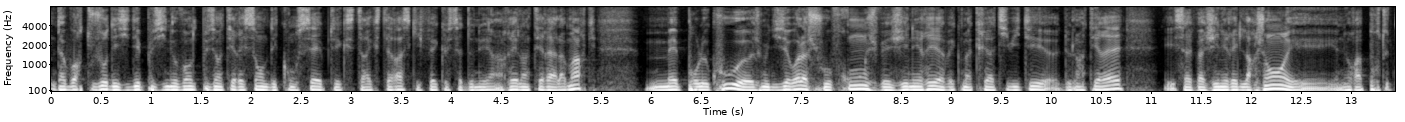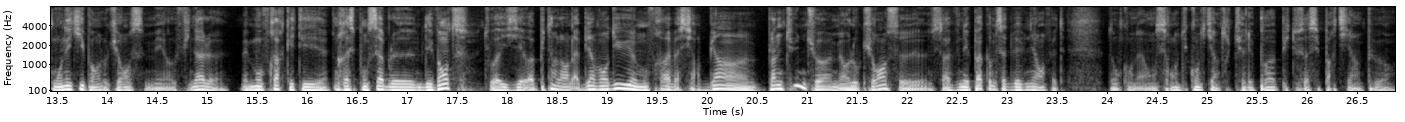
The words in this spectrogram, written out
d'avoir toujours des idées plus innovantes, plus intéressantes, des concepts, etc., etc. Ce qui fait que ça donnait un réel intérêt à la marque. Mais pour le coup, euh, je me disais voilà, je suis au front, je vais générer avec ma créativité euh, de l'intérêt et ça va générer de l'argent et il y en aura pour toute mon équipe en l'occurrence. Mais au final, même mon frère qui était responsable des ventes, tu vois, il disait oh putain, là on l'a bien vendu, mon frère il va se faire bien euh, plein de thunes, tu vois. Mais en l'occurrence, euh, ça venait pas comme ça devait venir en fait. Donc on, a- on s'est rendu compte qu'il y a un truc qui allait pas, puis tout ça c'est parti un peu en,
